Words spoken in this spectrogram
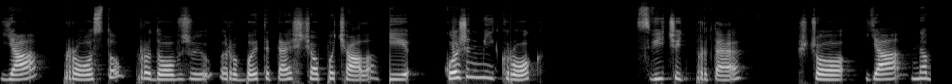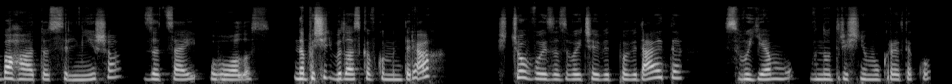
Я просто продовжую робити те, що почала. І кожен мій крок свідчить про те, що я набагато сильніша за цей голос. Напишіть, будь ласка, в коментарях, що ви зазвичай відповідаєте своєму внутрішньому критику.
